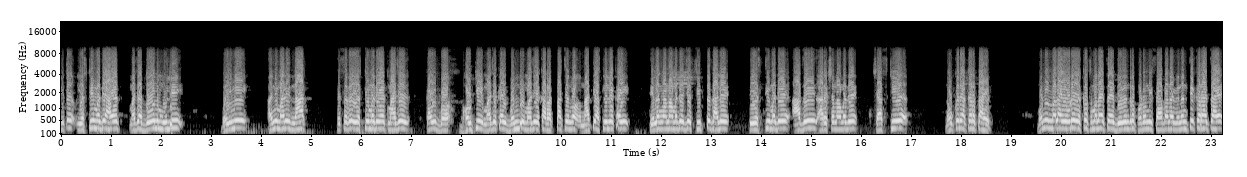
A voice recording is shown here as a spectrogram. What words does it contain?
तिथं एस टी मध्ये आहेत. माझ्या दोन मुली बहिणी आणि माझी नात हे सगळे एस टी मध्ये आहेत. माझे काही ब- भाऊकी माझे काही बंधू माझे एका रक्ताचे न- नाते असलेले काही तेलंगणामध्ये जे शिफ्ट झाले ते एस टी मध्ये आजही आरक्षणामध्ये शासकीय नोकऱ्या करत आहेत. म्हणून मला एवढं एकच म्हणायचं आहे देवेंद्र फडणवीस साहेबांना विनंती करायचं आहे.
